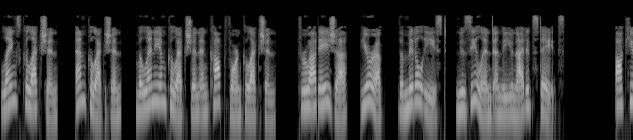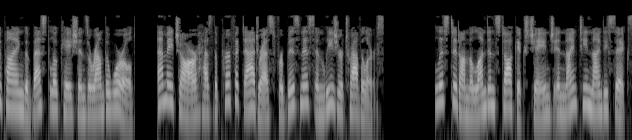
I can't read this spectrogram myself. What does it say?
Leng's Collection, M Collection, Millennium Collection and Copthorne Collection, throughout Asia, Europe, the Middle East, New Zealand and the United States. Occupying the best locations around the world, MHR has the perfect address for business and leisure travelers. Listed on the London Stock Exchange in 1996,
